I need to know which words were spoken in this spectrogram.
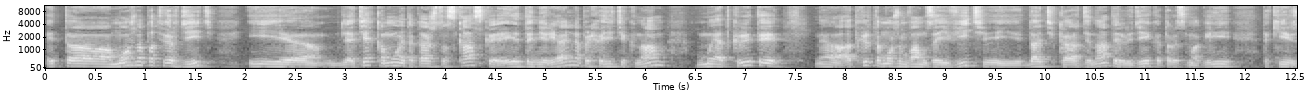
это можно подтвердить. И для тех, кому это кажется сказкой, и это нереально, приходите к нам. Мы открыты, э, открыто можем вам заявить и дать координаты людей, которые смогли, такие,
